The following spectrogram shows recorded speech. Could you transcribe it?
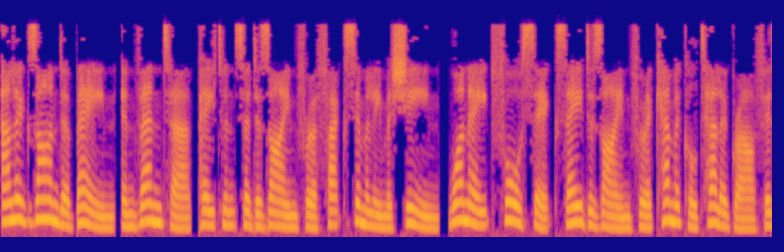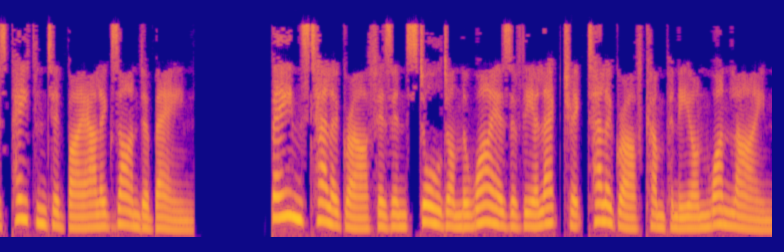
Alexander Bain inventor patents a design for a facsimile machine. 1846 A design for a chemical telegraph is patented by Alexander Bain. Bain's telegraph is installed on the wires of the Electric Telegraph Company on one line.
